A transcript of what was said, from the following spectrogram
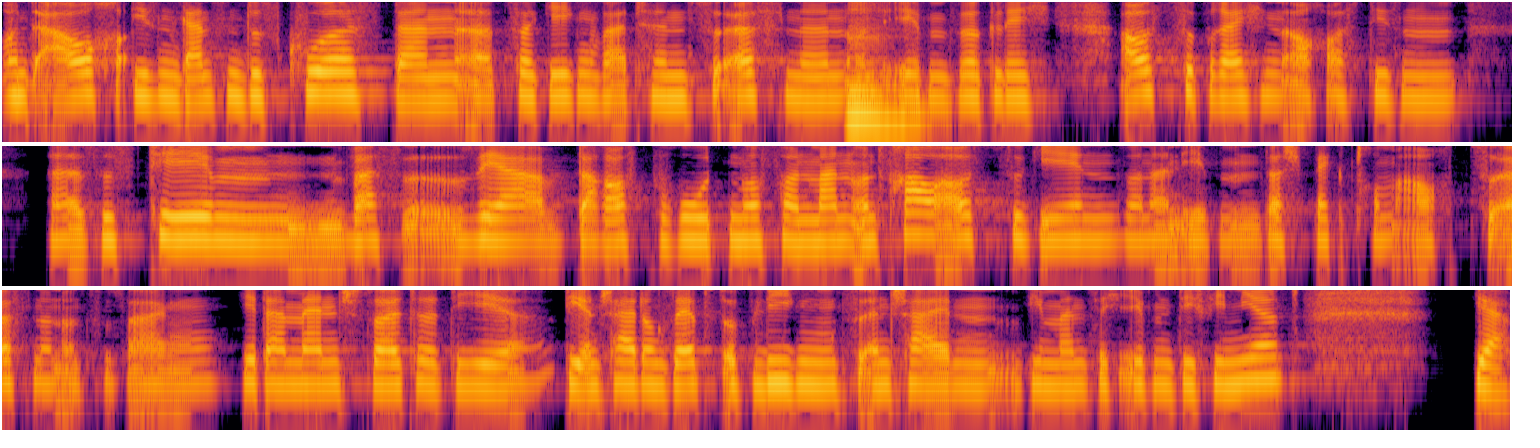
Und auch diesen ganzen Diskurs dann äh, zur Gegenwart hin zu öffnen mhm. und eben wirklich auszubrechen, auch aus diesem System, was äh, sehr darauf beruht, nur von Mann und Frau auszugehen, sondern eben das Spektrum auch zu öffnen und zu sagen, jeder Mensch sollte die, die Entscheidung selbst obliegen, zu entscheiden, wie man sich eben definiert ja,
